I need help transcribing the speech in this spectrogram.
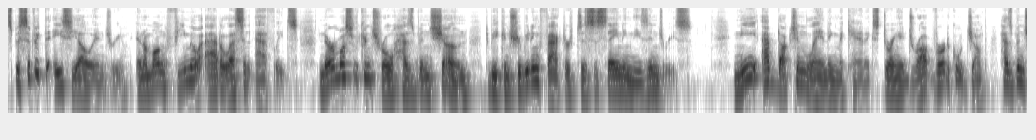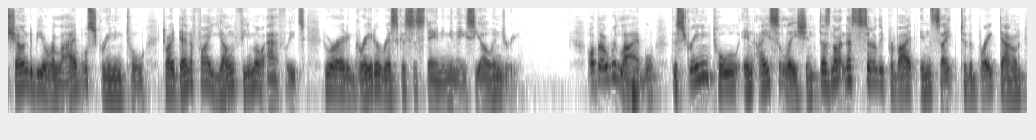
Specific to ACL injury, and among female adolescent athletes, neuromuscular control has been shown to be a contributing factor to sustaining these injuries. Knee abduction landing mechanics during a drop vertical jump has been shown to be a reliable screening tool to identify young female athletes who are at a greater risk of sustaining an ACL injury. Although reliable, the screening tool in isolation does not necessarily provide insight to the breakdown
